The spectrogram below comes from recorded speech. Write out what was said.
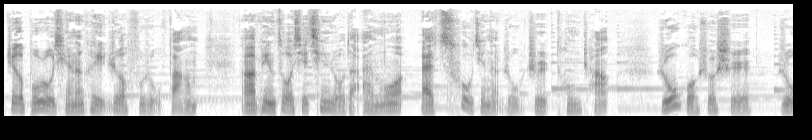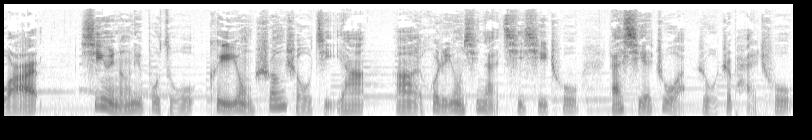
这个哺乳前呢可以热敷乳房，啊，并做些轻柔的按摩来促进呢乳汁通畅。如果说是乳儿吸吮能力不足，可以用双手挤压啊，或者用吸奶器吸出来协助啊乳汁排出。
